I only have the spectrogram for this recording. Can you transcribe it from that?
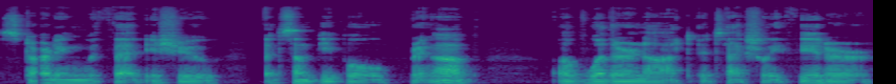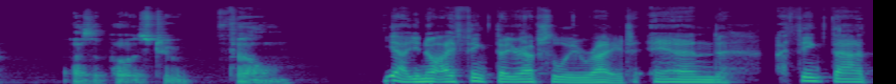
starting with that issue that some people bring up of whether or not it's actually theater as opposed to film? Yeah, you know, I think that you're absolutely right. And I think that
